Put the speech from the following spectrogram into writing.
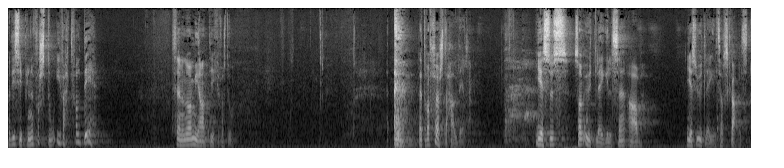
Og Disiplene forsto i hvert fall det, selv om det var mye annet de ikke forsto. Dette var første halvdel. Jesus som utleggelse av Jesu utleggelse av skapelsen.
